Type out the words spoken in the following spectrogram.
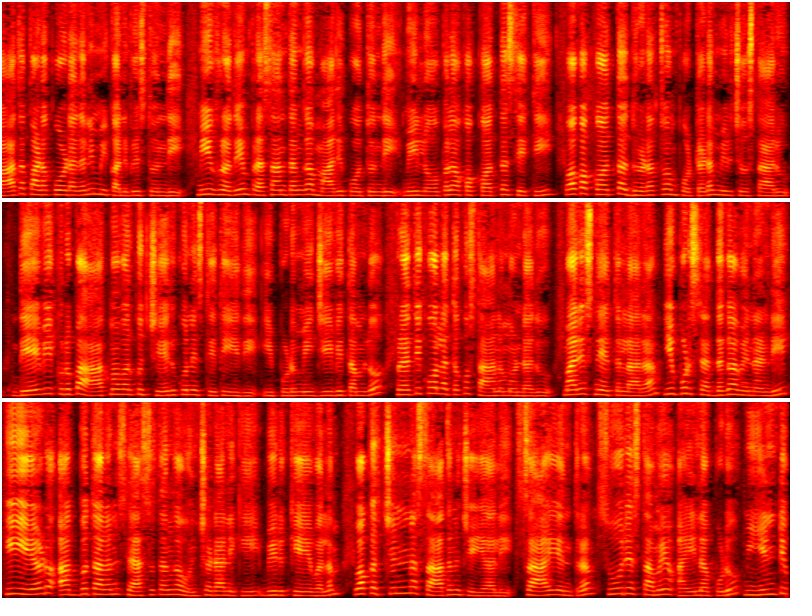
బాధపడకూడదని మీకు అనిపిస్తుంది. మీ హృదయం ప్రశాంతంగా మారిపోతుంది. మీ లోపల ఒక కొత్త శక్తి ఒక కొత్త దృఢత్వం పుట్టడం మీరు చూస్తారు. దేవి కృప ఆత్మ వరకు చేరుకునే స్థితి ఇది. ఇప్పుడు మీ జీవితంలో ప్రతికూలతకు స్థానం ఉండదు. మరి స్నేహితులారా ఇప్పుడు శ్రద్ధగా వినండి. ఈ ఏడు అద్భుతాలను శాశ్వతంగా ఉంచడానికి మీరు కేవలం ఒక చిన్న సాధన చేయాలి. సాయంత్రం సూర్యాస్తమయం అయినప్పుడు మీ ఇంటి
